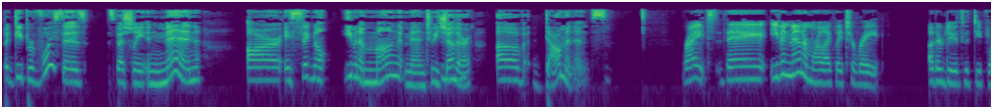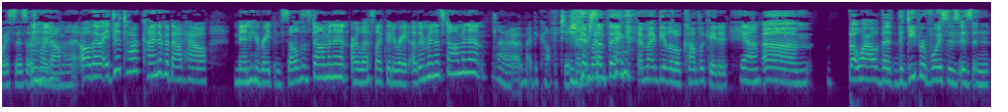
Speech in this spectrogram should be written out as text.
but deeper voices, especially in men, are a signal even among men to each Mhm. other of dominance. right. They even men are more likely to rate other dudes with deep voices as more Mhm. dominant. Although it did talk kind of about how men who rate themselves as dominant are less likely to rate other men as dominant. I don't know. It might be competition or might- something. It might be a little complicated. Yeah. Um, but while the, the deeper voices is an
